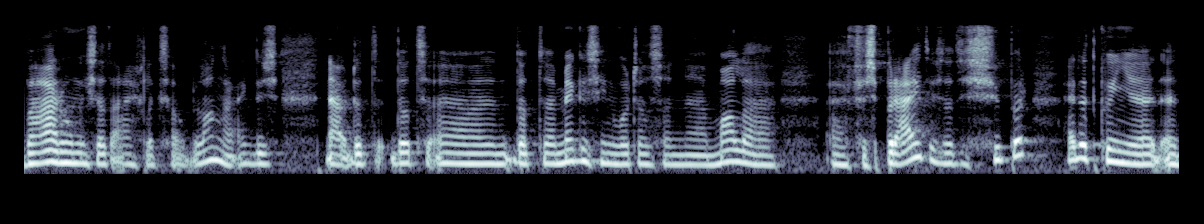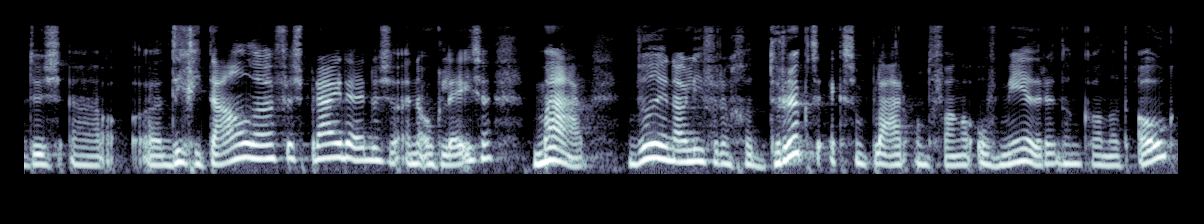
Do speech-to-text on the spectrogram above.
waarom is dat eigenlijk zo belangrijk? Dus nou, dat, dat, uh, dat magazine wordt als een malle verspreid, dus dat is super. dat kun je dus digitaal verspreiden dus, en ook lezen. Maar wil je nou liever een gedrukt exemplaar ontvangen of meerdere, dan kan dat ook.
